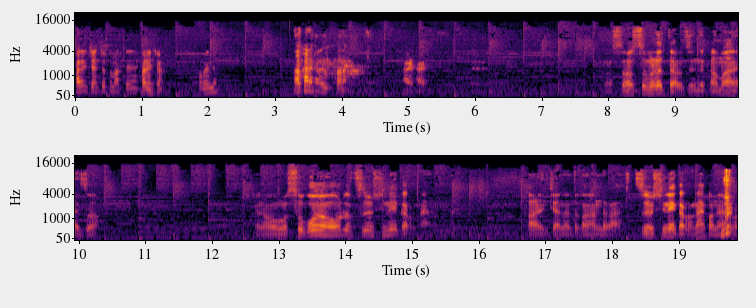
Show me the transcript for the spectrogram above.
カレンちゃん、ちょっと待ってね、カレンちゃん。ごめんね。あ、カレン、カレン動かない。はいはい。もうそのつもりだったら全然構わないぞ。あの、もうそこは俺は通用しねえからな、お前。カーレンちゃんなんとかなんだか通用しねえからな、この野郎。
